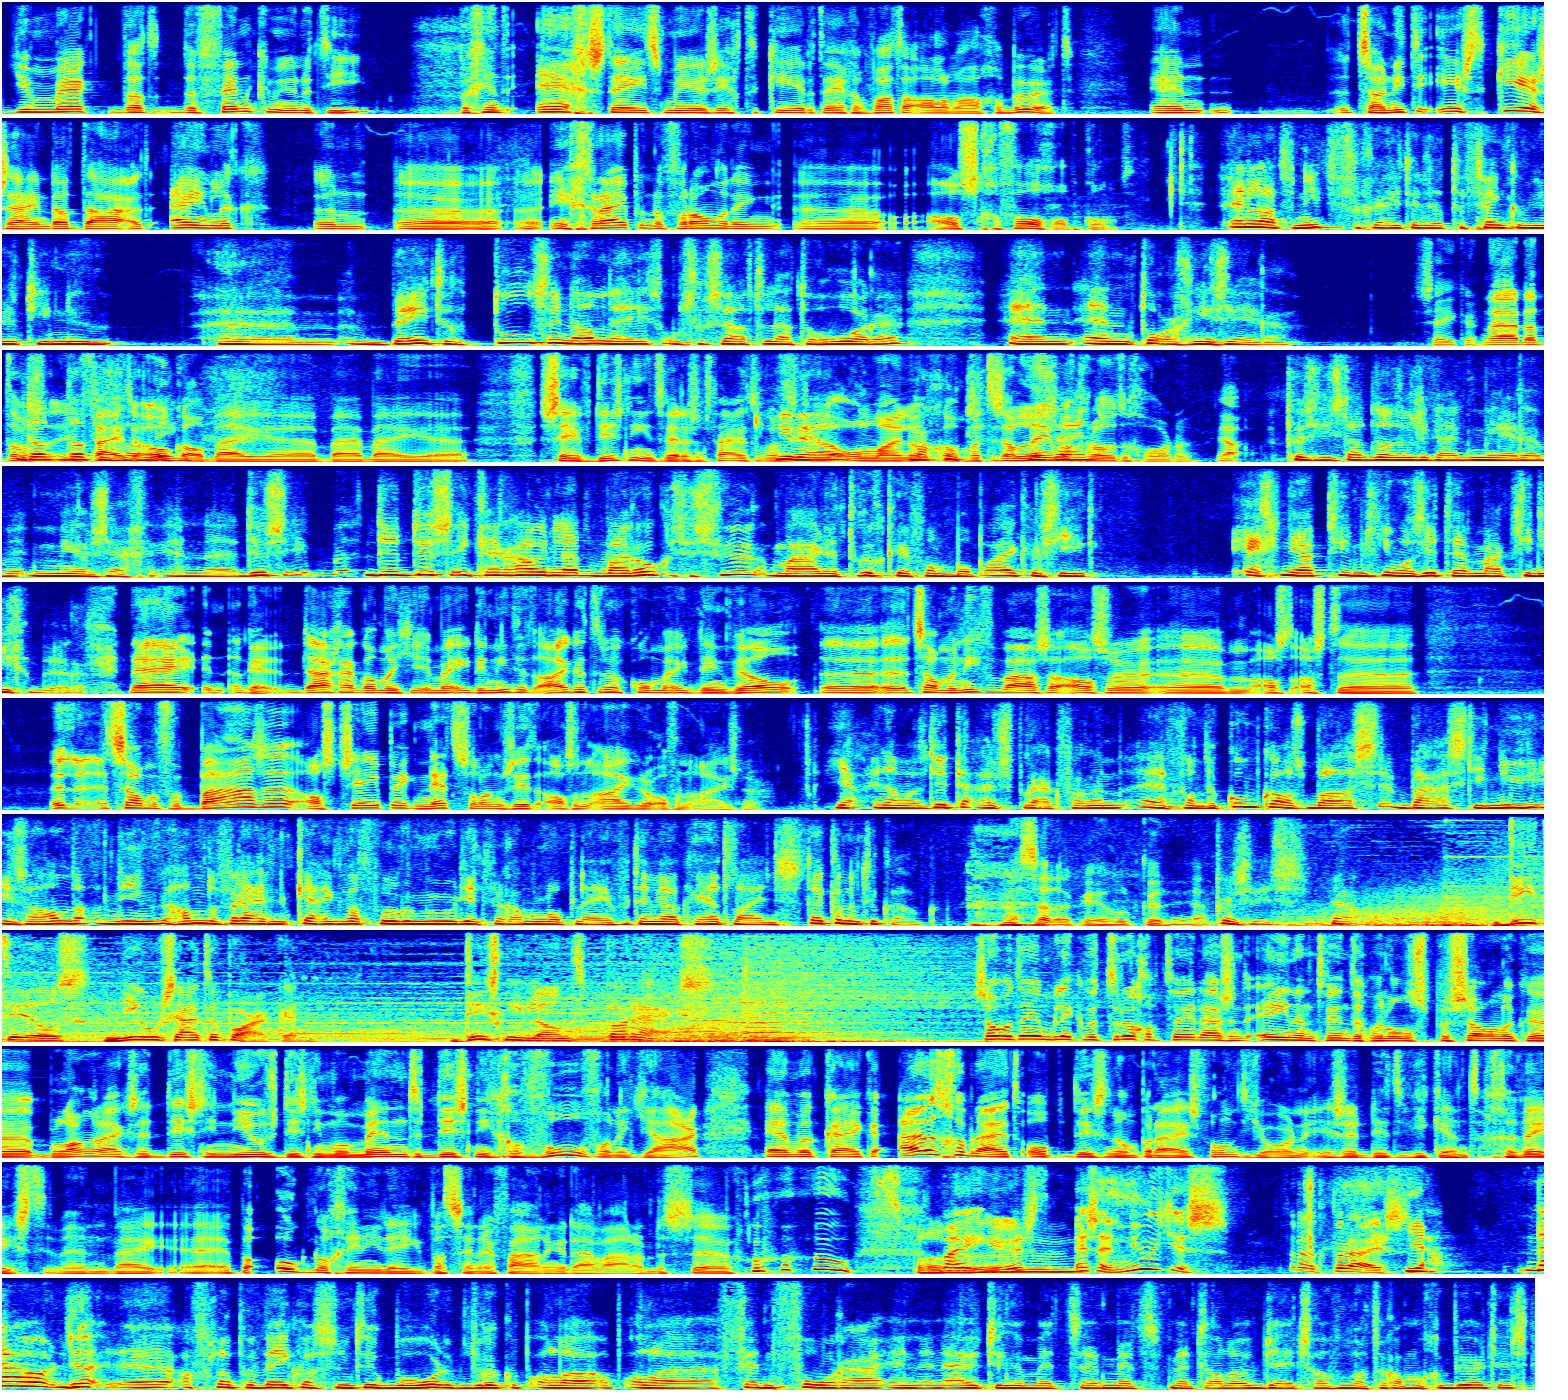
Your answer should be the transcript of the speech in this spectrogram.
je merkt dat de fancommunity begint echt steeds meer zich te keren tegen wat er allemaal gebeurt. En het zou niet de eerste keer zijn dat daar uiteindelijk een eh, ingrijpende verandering eh, als gevolg op komt. En laten we niet vergeten dat de fancommunity nu ehm, betere tools in handen heeft om zichzelf te laten horen en, en te organiseren. Zeker. Nou, dat was Dat- in dat feite ook ding. al bij, eh, bij, bij eh, Save Disney in 2005. Toen was Jawel, het online maar ook al. Maar het is alleen maar groter geworden. Ja. Precies, dat, dat wil ik eigenlijk meer, eh, meer zeggen. En, dus, de, dus ik herhaal inderdaad, waar ook is, is vuur. Maar de terugkeer van Bob Iger zie ik echt, ja, ik zie misschien wel zitten, maar ik zie niet gebeuren. Nee, oké, daar ga ik wel met je in. Maar ik denk niet dat Iger terugkomt. Maar ik denk wel, het zal me niet verbazen als er, ehm, als, als de... Het, het zou me verbazen als JPEG net zo lang zit als een Iger of een Eisner. Ja, en dan was dit de uitspraak van, een, eh, van de Comcast-baas baas die nu in zijn handen, die handen wrijvend kijkt wat voor rumoer dit weer allemaal oplevert en welke headlines. Dat kan natuurlijk ook. Dat zou ook heel goed kunnen, ja. Precies, ja. Details, nieuws uit de parken. Disneyland Parijs. Zometeen blikken we terug op 2021 met ons persoonlijke belangrijkste Disney nieuws, Disney moment, Disney gevoel van het jaar. En we kijken uitgebreid op Disneyland Parijs, want Jorn is er dit weekend geweest. En wij eh, hebben ook nog geen idee wat zijn ervaringen daar waren. Dus eh hoehoe. Maar eerst, er zijn nieuwtjes vanuit Parijs. Ja, nou, de eh, afgelopen week was het natuurlijk behoorlijk druk op alle, op alle fanfora en, en uitingen met, eh, met, met alle updates over wat er allemaal gebeurd is.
